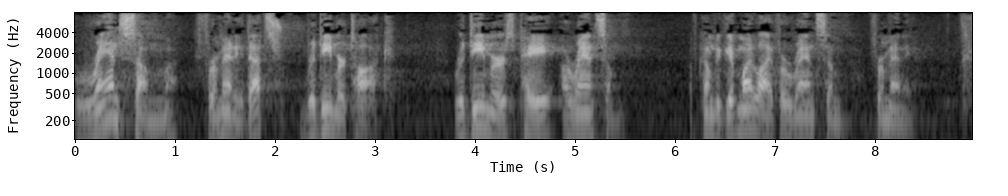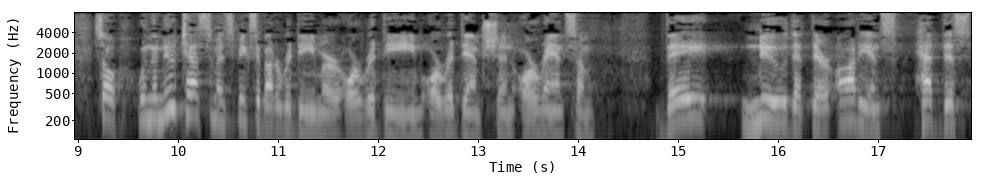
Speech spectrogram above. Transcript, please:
ransom for many. That's Redeemer talk. Redeemers pay a ransom. I've come to give my life a ransom for many. So when the New Testament speaks about a redeemer or redeem or redemption or ransom, they knew that their audience had this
